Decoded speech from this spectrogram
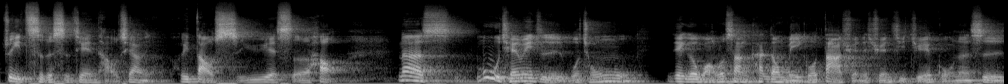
最迟的时间好像会到十一月十二号。那目前为止，我从那个网络上看到美国大选的选举结果呢，是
